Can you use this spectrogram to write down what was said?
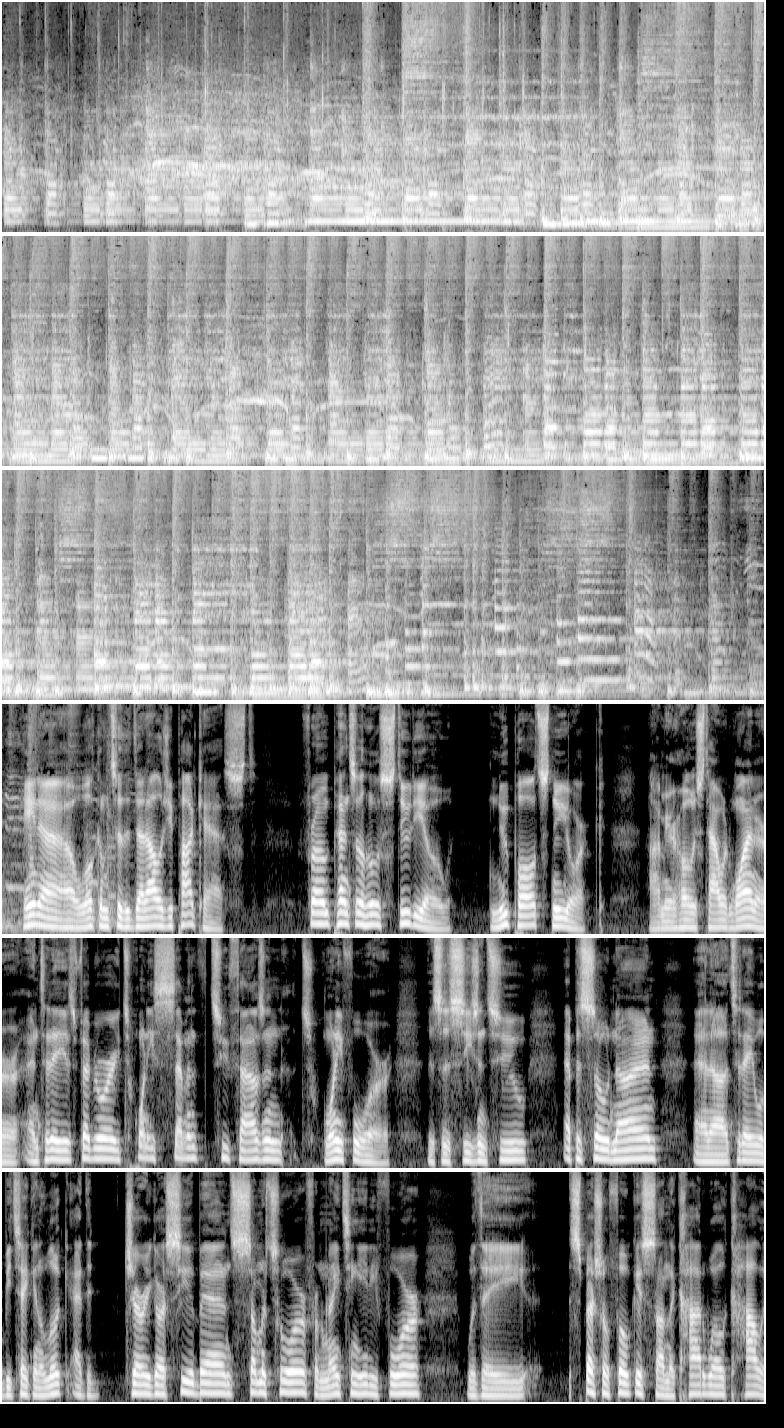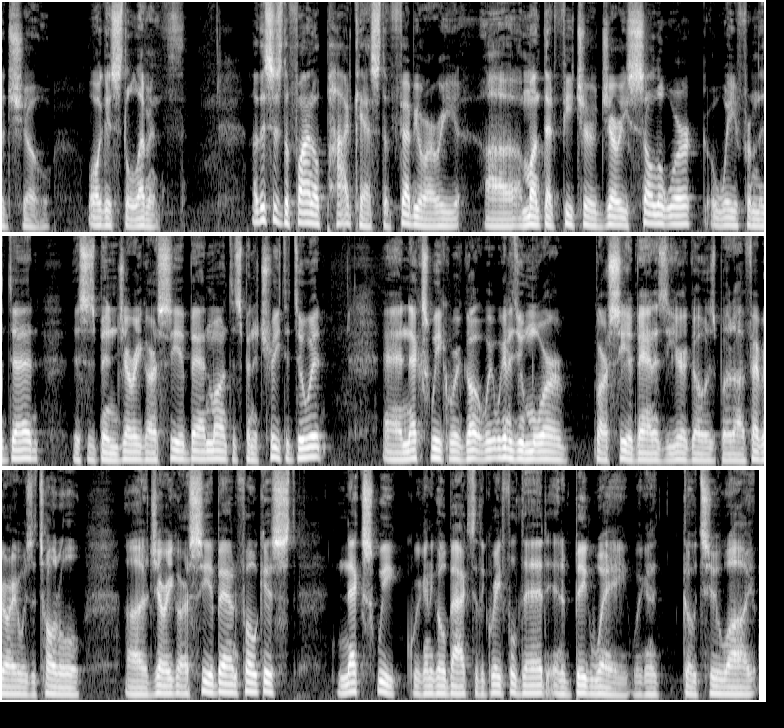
Thank you. Hey now, welcome to the Deadology Podcast from Pencil Hill Studio, New Paltz, New York. I'm your host, Howard Weiner, and today is February 27th, 2024. This is Season 2, Episode 9, and uh, today we'll be taking a look at the Jerry Garcia Band's summer tour from 1984 with a special focus on the Caldwell College Show. August 11th. Uh, this is the final podcast of February, uh, a month that featured Jerry's solo work, Away from the Dead. This has been Jerry Garcia Band Month. It's been a treat to do it. And next week we're go we're going to do more Garcia Band as the year goes, but uh, February was a total uh, Jerry Garcia Band focused. Next week we're going to go back to the Grateful Dead in a big way. We're going to go to uh,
